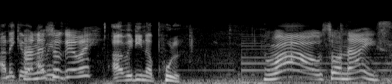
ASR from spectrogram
આને કહેવાય આને શું. કહેવાય? આવેડીના ફૂલ. વાવ સો નાઈસ.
